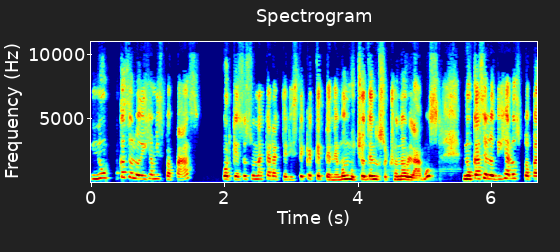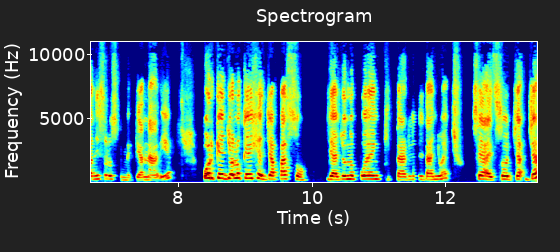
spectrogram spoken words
Nunca se lo dije a mis papás, porque eso es una característica que tenemos, muchos de nosotros no hablamos. Nunca se los dije a los papás ni se los cometí a nadie, porque yo lo que dije ya pasó, ya ellos no pueden quitar el daño hecho. O sea, eso ya, ya,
